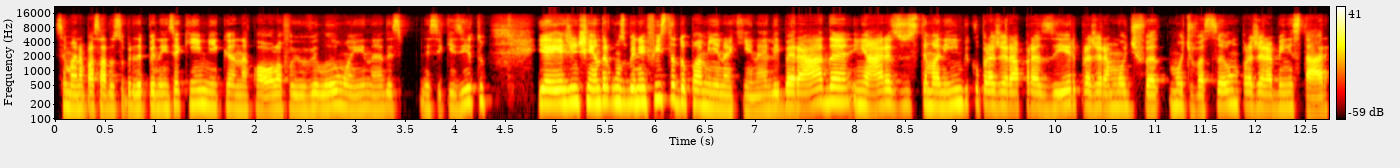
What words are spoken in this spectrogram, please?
semana passada sobre dependência química, na qual ela foi o vilão aí, né, desse, nesse quesito. E aí a gente entra com os benefícios da dopamina aqui, né, liberada em áreas do sistema límbico para gerar prazer, para gerar motiva motivação, para gerar bem-estar.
